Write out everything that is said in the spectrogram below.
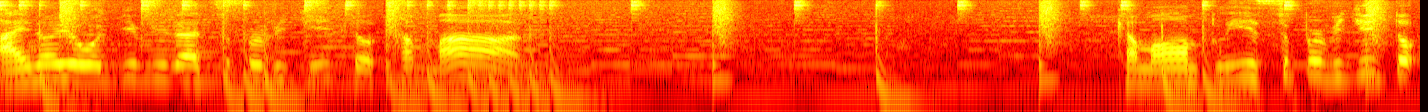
I know you will give me that Super Vegito. Come on. Come on, please, Super Vegito.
